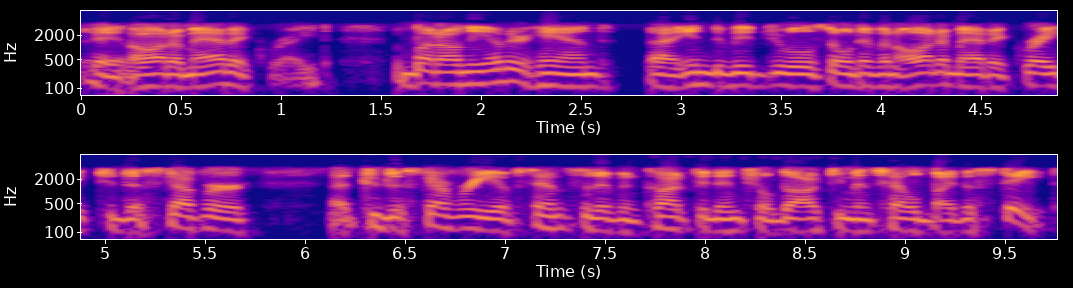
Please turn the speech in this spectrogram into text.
an automatic right. But on the other hand, uh, individuals don't have an automatic right to discover uh, to discovery of sensitive and confidential documents held by the state.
